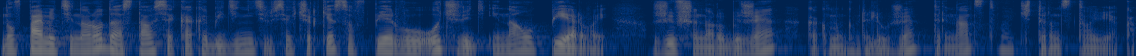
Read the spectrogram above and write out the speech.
Но в памяти народа остался как объединитель всех черкесов в первую очередь Инау I, живший на рубеже, как мы говорили уже, 13-14 века.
